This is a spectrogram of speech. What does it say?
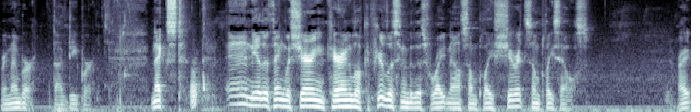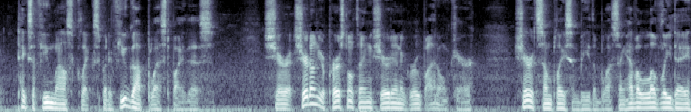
Remember dive deeper. Next, and the other thing with sharing and caring look, if you're listening to this right now someplace, share it someplace else. Right? Takes a few mouse clicks, but if you got blessed by this, Share it. Share it on your personal thing. Share it in a group. I don't care. Share it someplace and be the blessing. Have a lovely day.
